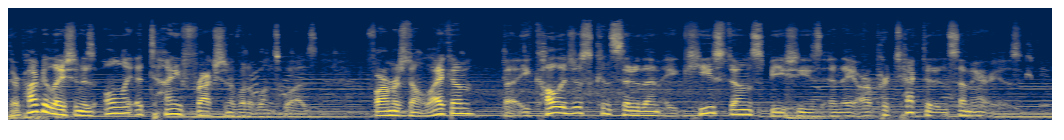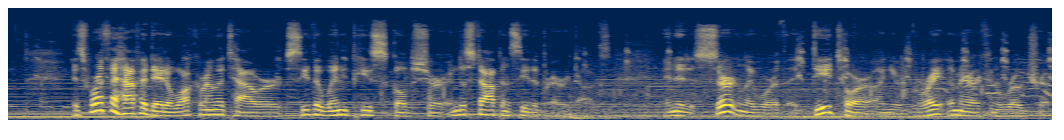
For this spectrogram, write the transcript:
their population is only a tiny fraction of what it once was. Farmers don't like them, but ecologists consider them a keystone species and they are protected in some areas. It's worth a half a day to walk around the tower, see the Wind Peace sculpture, and to stop and see the prairie dogs. And it is certainly worth a detour on your great American road trip.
